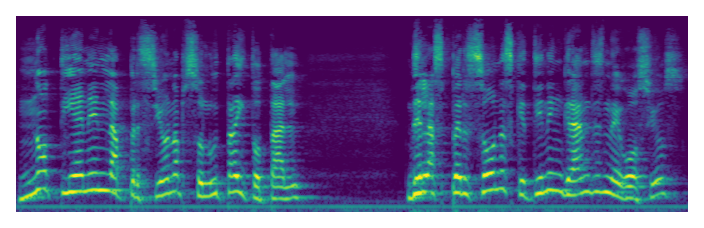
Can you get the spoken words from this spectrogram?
no tienen la presión absoluta y total de las personas que tienen grandes negocios,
